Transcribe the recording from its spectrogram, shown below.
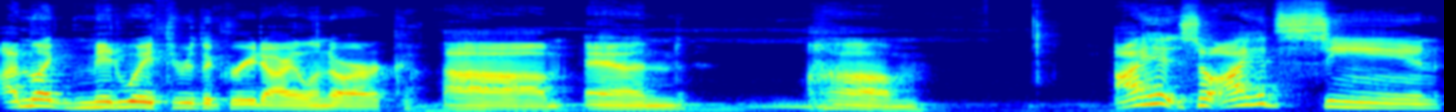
I'm like midway through the Greed Island arc, um, and um, I had so I had seen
